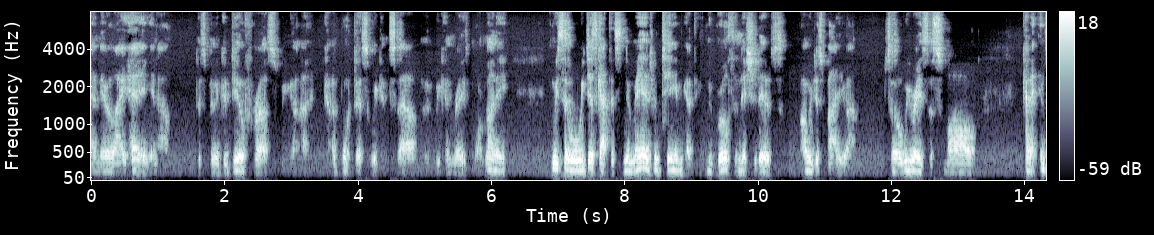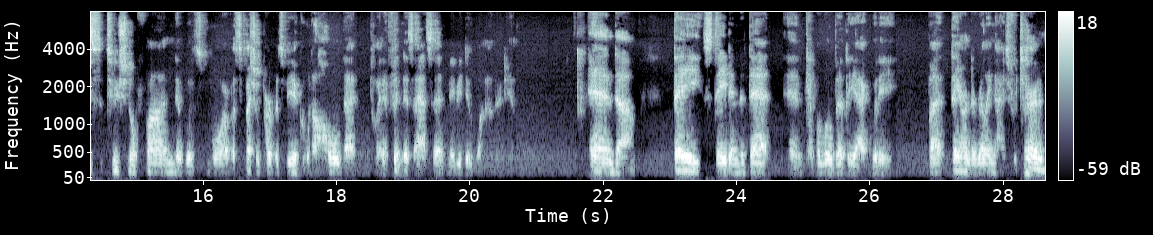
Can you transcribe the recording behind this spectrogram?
and they were like, "Hey, you know, this has been a good deal for us. We're gonna kind of book this so we can sell, we can raise more money." We said, "Well, we just got this new management team, got these new growth initiatives. Why don't we just buy you out?" So we raised a small kind of institutional fund that was more of a special purpose vehicle to hold that Planet Fitness asset, maybe do one other deal. And um, they stayed in the debt and kept a little bit of the equity, but they earned a really nice return.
